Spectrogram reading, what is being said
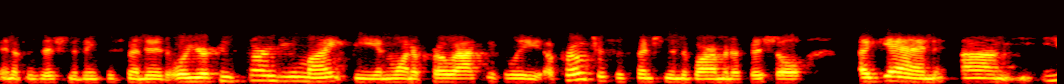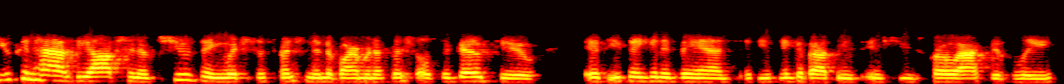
in a position of being suspended or you're concerned you might be and want to proactively approach a suspension and debarment official, again, um, you can have the option of choosing which suspension and debarment official to go to if you think in advance, if you think about these issues proactively.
